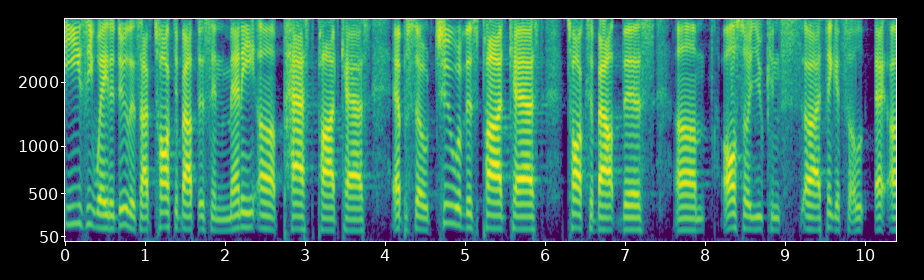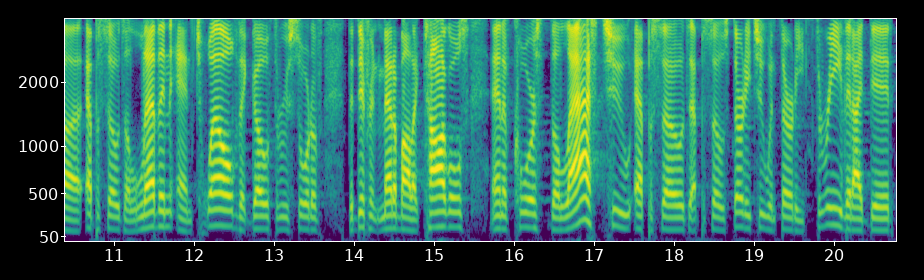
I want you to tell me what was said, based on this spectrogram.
easy way to do this. I've talked about this in many uh, past podcasts. Episode two of this podcast talks about this. Um, also, you can, uh, I think it's uh, uh episodes 11 and 12 that go through sort of the different metabolic toggles. And of course, the last two episodes, episodes 32 and 33, that I did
